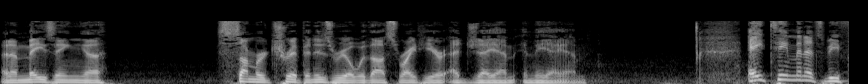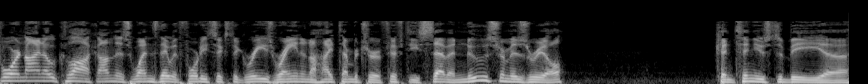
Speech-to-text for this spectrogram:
an amazing uh, summer trip in Israel with us right here at JM in the AM. 18 minutes before 9 o'clock on this Wednesday with 46 degrees, rain, and a high temperature of 57. News from Israel continues to be uh,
